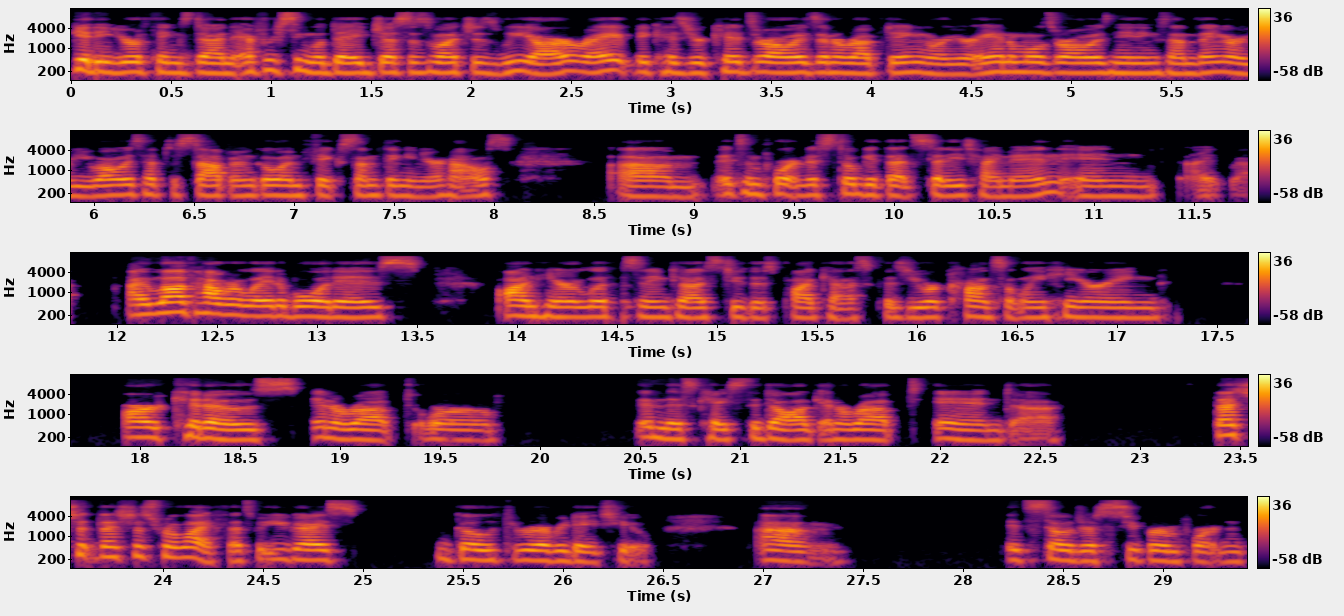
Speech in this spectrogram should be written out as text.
getting your things done every single day just as much as we are right? Because your kids are always interrupting or your animals are always needing something or you always have to stop and go and fix something in your house. Um, it's important to still get that study time in and i I love how relatable it is on here listening to us do this podcast because you are constantly hearing our kiddos interrupt or in this case the dog interrupt and uh that's just, that's just real life. That's what you guys go through every day too. Um it's still just super important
